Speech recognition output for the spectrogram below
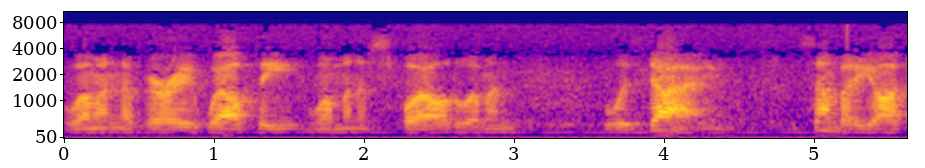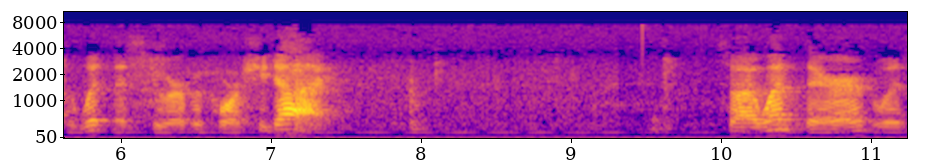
woman, a very wealthy woman, a spoiled woman, who was dying. Somebody ought to witness to her before she died. So I went there. It was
